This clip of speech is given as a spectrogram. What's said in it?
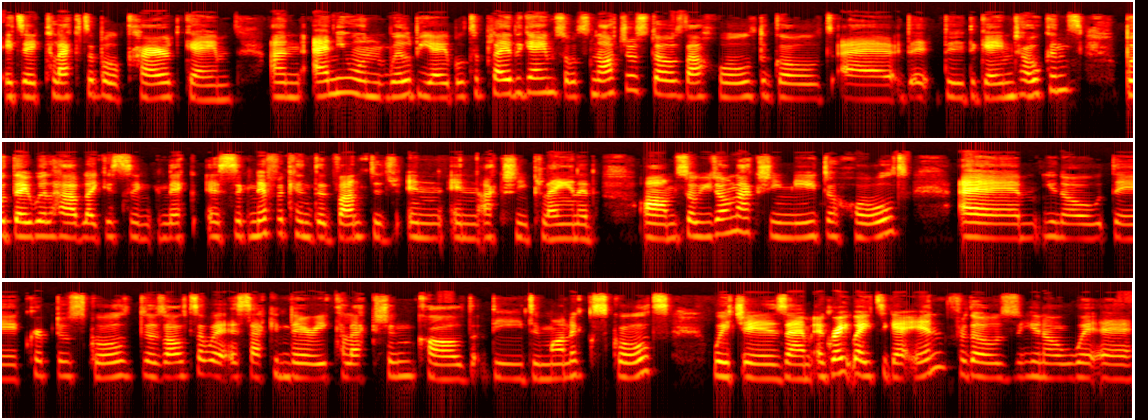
it's a collectible card game, and anyone will be able to play the game. So it's not just those that hold the gold, uh, the, the, the game tokens, but they will have like a, significant a significant advantage in in actually playing it. Um, so you don't actually need to hold um you know the crypto skulls there's also a, a, secondary collection called the demonic skulls which is um, a great way to get in for those you know with, uh,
